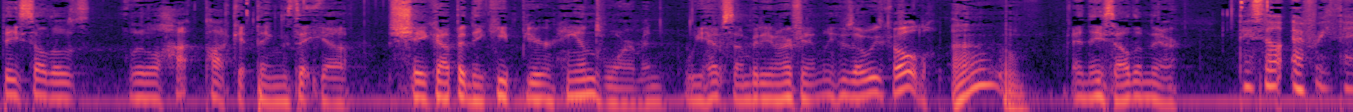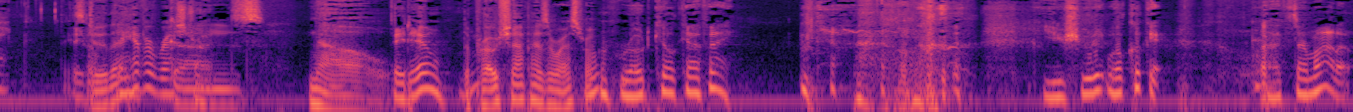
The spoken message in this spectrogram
they sell those little hot pocket things that you shake up and they keep your hands warm. And we have somebody in our family who's always cold, Oh, and they sell them there. They sell everything. They do they? They have a restaurant. Guns. no. They do. The pro shop has a restaurant. Roadkill Cafe. you shoot it, we'll cook it. That's their motto.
